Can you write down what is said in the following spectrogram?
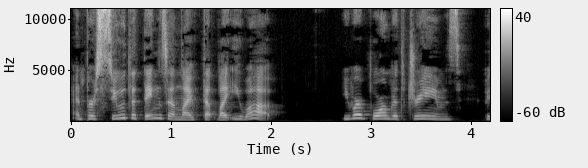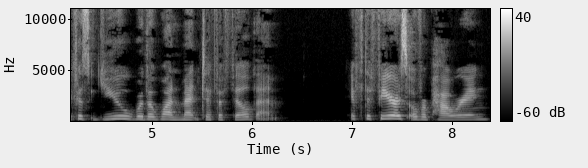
and pursue the things in life that light you up. You were born with dreams because you were the one meant to fulfill them. If the fear is overpowering,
